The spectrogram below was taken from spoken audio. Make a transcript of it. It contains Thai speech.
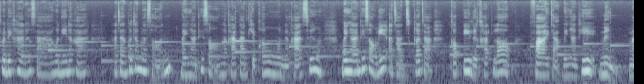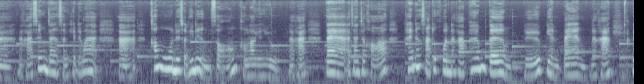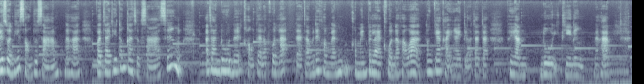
สวัสดีค่ะนักศึกษาวันนี้นะคะ อาจารย์ก็จะมาสอนใบงานที่2นะคะการเก็บข้อมูลนะคะ ซึ่งใบงานที่ 2 นี้อาจารย์ก็จะ Copy หรือคัดลอก ไฟล์จากใบงานที่ 1 มานะคะ ซึ่งจะสังเกตได้ว่าข้อมูลในส่วนที่ 1 2 ของเรายังอยู่นะคะ แต่อาจารย์จะขอให้นักศึกษาทุกคนนะคะ เพิ่มเติมหรือเปลี่ยนแปลงนะคะ ในส่วนที่ 2.3 นะคะ ปัจจัยที่ต้องการศึกษา ซึ่งอาจารย์ดูในของแต่ละคนละ แต่อาจารย์ไม่ได้คอมเมนต์คอมเมนต์เป็นรายคนนะคะ ว่าต้องแก้ไขไง เดี๋ยวอาจารย์จะพยายามดูอีกทีหนึ่งนะคะ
